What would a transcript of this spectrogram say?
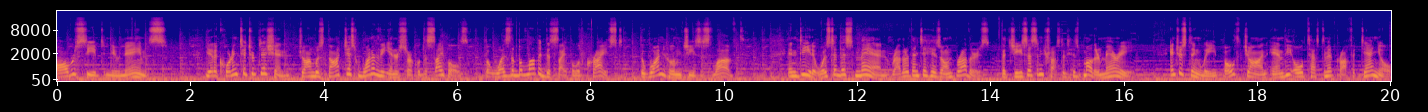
all received new names. Yet, according to tradition, John was not just one of the inner circle disciples, but was the beloved disciple of Christ, the one whom Jesus loved. Indeed, it was to this man, rather than to his own brothers, that Jesus entrusted his mother Mary. Interestingly, both John and the Old Testament prophet Daniel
